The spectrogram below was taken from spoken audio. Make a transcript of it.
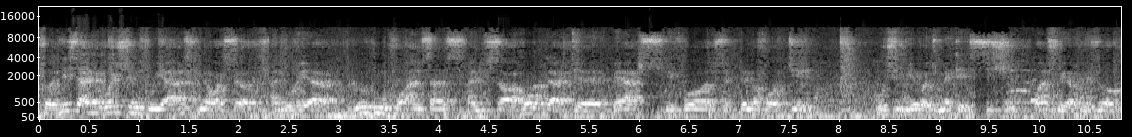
So these are the questions we are asking ourselves and we are looking for answers and it's our hope that uh, perhaps before September 14 we should be able to make a decision once we have resolved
